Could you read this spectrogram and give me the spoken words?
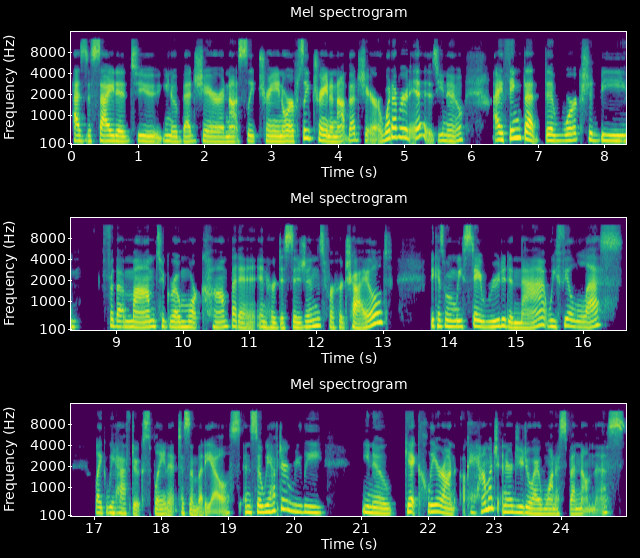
has decided to you know bed share and not sleep train or sleep train and not bed share or whatever it is you know i think that the work should be for the mom to grow more confident in her decisions for her child. Because when we stay rooted in that we feel less like we have to explain it to somebody else. And so we have to really you know get clear on okay how much energy do i want to spend on this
